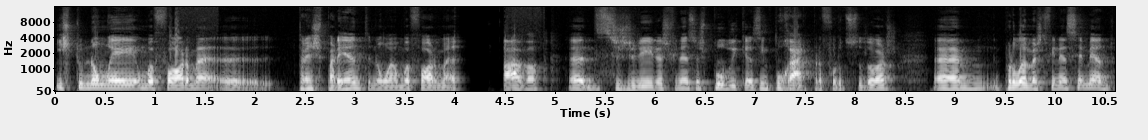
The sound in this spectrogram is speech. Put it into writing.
Isto não é uma forma uh, transparente, não é uma forma de se gerir as finanças públicas, empurrar para fornecedores um, problemas de financiamento.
